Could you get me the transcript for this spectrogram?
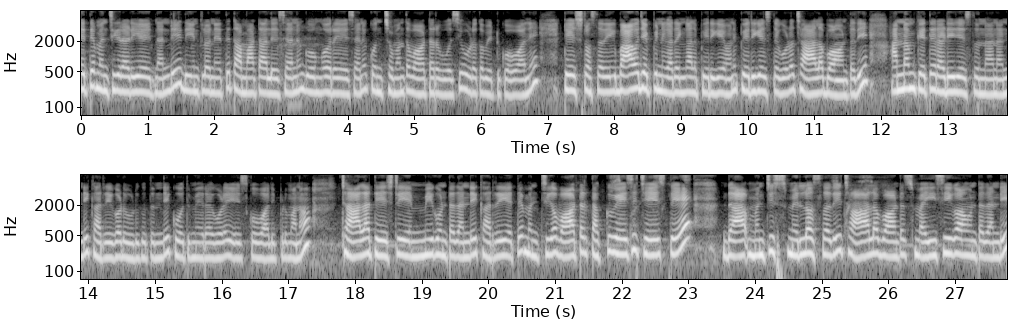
అయితే మంచిగా రెడీ అయిందండి. దీంట్లోనైతే టమాటాలు వేసాను గోంగూర వేసాను. కొంచెం అంత వాటర్ పోసి ఉడకబెట్టుకోవాలి. టేస్ట్ వస్తుంది. బాగా చెప్పింది కదా ఇంకా పెరిగేమని. పెరిగేస్తే కూడా చాలా బాగుంటుంది. అన్నంకి అయితే రెడీ చేస్తున్నానండి. కర్రీ కూడా ఉడుకుతుంది. కొత్తిమీర కూడా వేసుకోవాలి ఇప్పుడు మనం. చాలా టేస్టీ ఎమ్మీగా ఉంటుందండి. కర్రీ అయితే మంచిగా వాటర్ తక్కువ వేసి చేస్తే దా మంచి స్మెల్ వస్తుంది. చాలా బాగుంటుంది. స్పైసీగా ఉంటుందండి.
